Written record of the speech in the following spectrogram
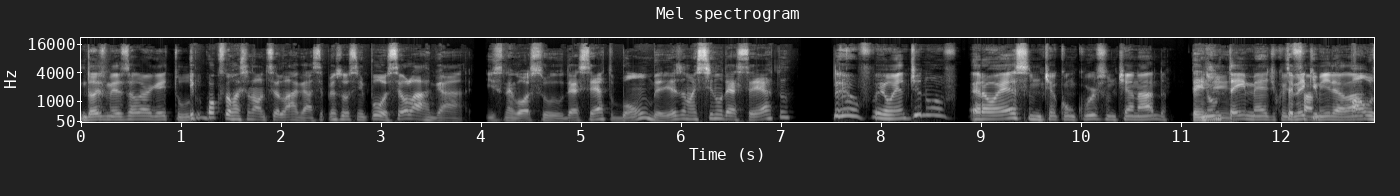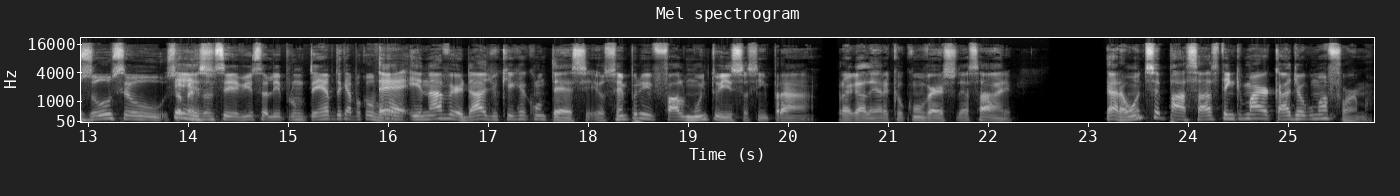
Em dois meses eu larguei E tudo. qual que foi o racional de você largar? Você pensou assim, pô, se eu largar e esse negócio der certo, bom, beleza, mas se não der certo, Eu, eu entro de novo. Era OS, não tinha concurso, não tinha nada. entendi. Não tem médico Você de família lá. pausou o seu, sua prestação de serviço ali por um tempo, daqui a pouco eu volto. É, e na verdade, o que que acontece? Eu sempre falo muito isso, assim, pra, pra galera que eu converso dessa área. Cara, onde você passar, você tem que marcar de alguma forma.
